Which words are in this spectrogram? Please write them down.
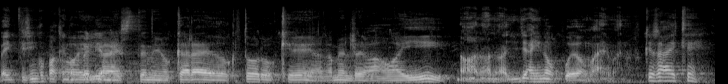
25 para que no Oiga, peleen. este me dio cara de doctor o qué, hágame el rebajo ahí. No, no, no, yo ya ahí no puedo más, hermano. ¿Qué sabe qué?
